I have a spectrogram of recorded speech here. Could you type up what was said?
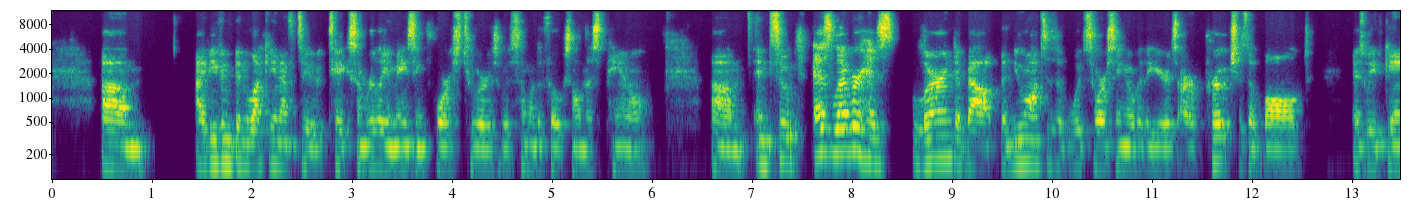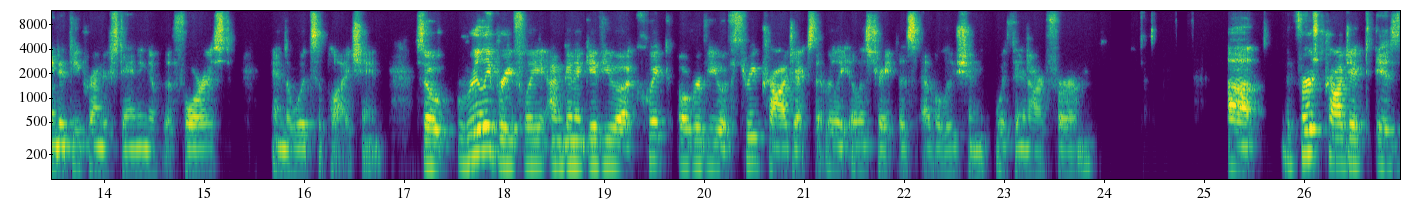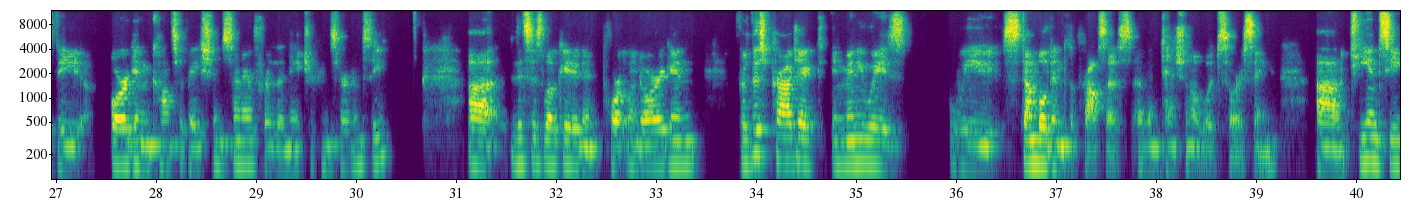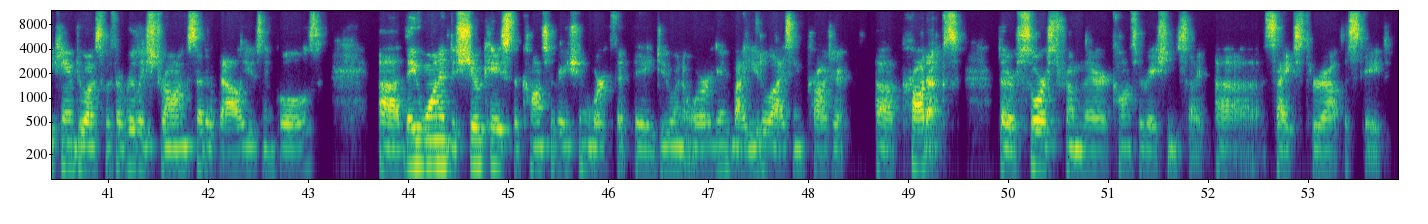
um, I've even been lucky enough to take some really amazing forest tours with some of the folks on this panel. Um, and so as Lever has learned about the nuances of wood sourcing over the years, our approach has evolved as we've gained a deeper understanding of the forest and the wood supply chain. So really briefly, I'm going to give you a quick overview of three projects that really illustrate this evolution within our firm. Uh, the first project is the Oregon Conservation Center for the Nature Conservancy. Uh, this is located in Portland, Oregon. For this project, in many ways, we stumbled into the process of intentional wood sourcing. Um, TNC came to us with a really strong set of values and goals. Uh, they wanted to showcase the conservation work that they do in Oregon by utilizing project uh, products that are sourced from their conservation site, uh, sites throughout the state.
